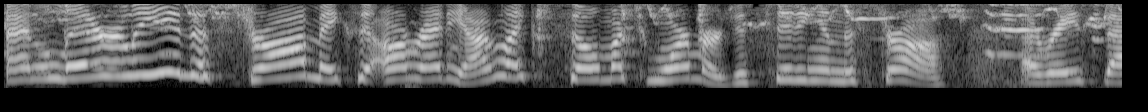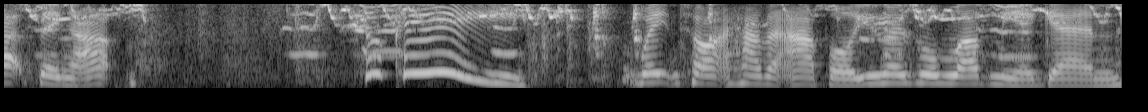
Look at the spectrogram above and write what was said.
And literally the straw makes it already. I'm like so much warmer just sitting in the straw. I raised that thing up. It's okay. Wait until I have an apple. You guys will love me again.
